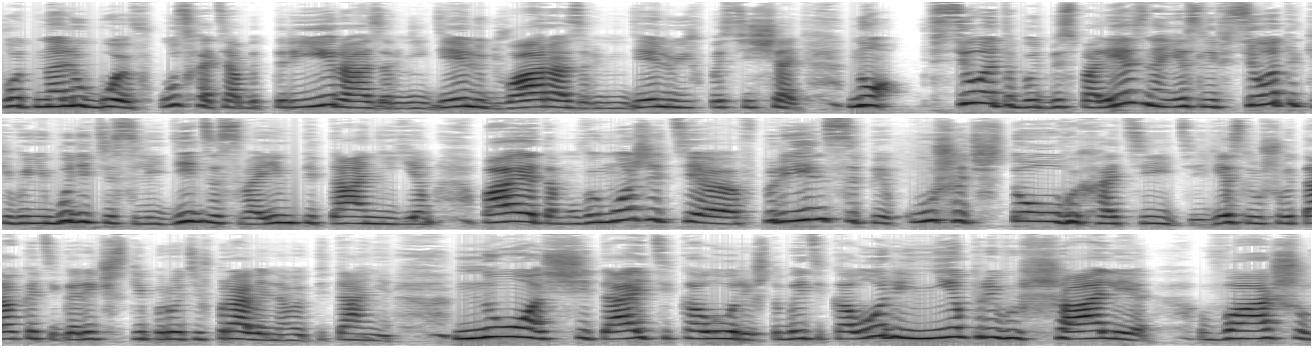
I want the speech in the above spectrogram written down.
вот на любой вкус хотя бы три раза в неделю, два раза в неделю их посещать. Но все это будет бесполезно, если все-таки вы не будете следить за своим питанием. Поэтому вы можете, в принципе, кушать, что вы хотите, если уж вы так категорически против правильного питания. Но считайте калории, чтобы эти калории не превышали вашу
